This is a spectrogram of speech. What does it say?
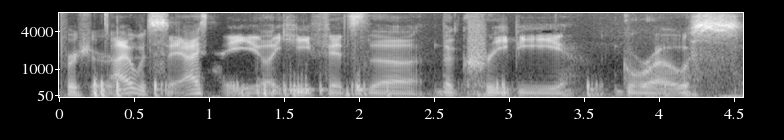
for sure. I would say I say like he fits the the creepy, gross.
